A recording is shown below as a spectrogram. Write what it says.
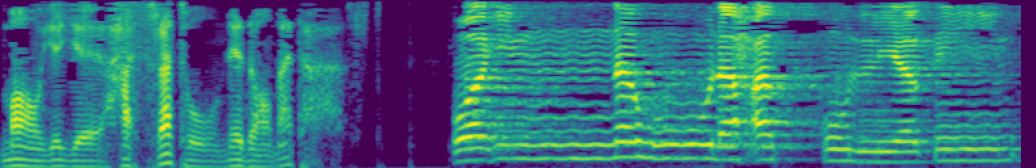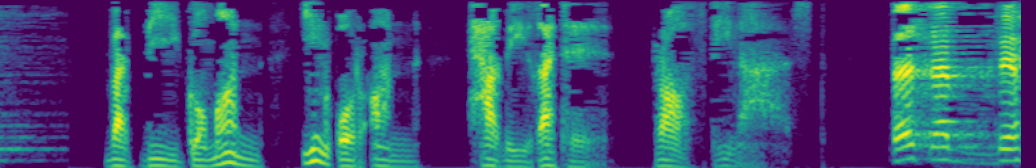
مایه حسرت و ندامت است. وإنه لحق اليقين. و بیگمان این قرآن حقیقت راستین است. فسبح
